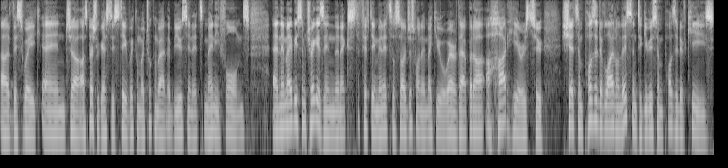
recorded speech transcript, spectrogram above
uh, this week. And uh, our special guest is Steve Wickham. We're talking about abuse in its many forms. And there may be some triggers in the next 15 minutes or so. I Just want to make you aware of that. But our, our heart here is to shed some positive light on this and to give you some positive keys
